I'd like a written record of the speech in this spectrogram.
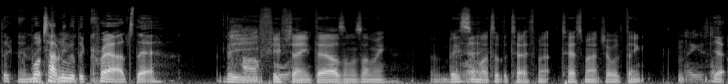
The, And what's happening with the crowds there? Be Half full, I fifteen thousand or something. It'd be similar to the test ma- test match, I would think. I think it's Yeah. like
